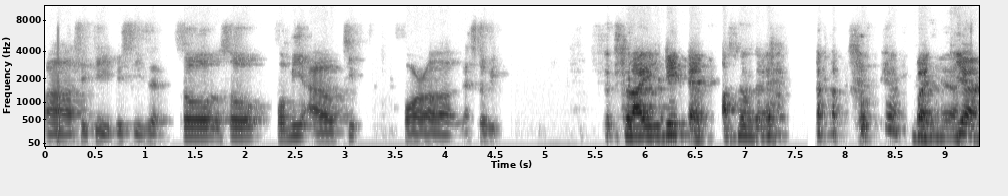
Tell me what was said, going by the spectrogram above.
uh, City this season. So so for me, I'll keep for a uh, Leicester win. Sliding at Arsenal there. but yeah, yeah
